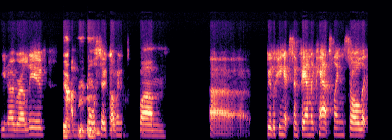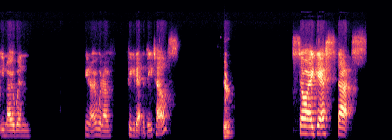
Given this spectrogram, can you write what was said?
you know where I live. Yeah. I'm also going to um, uh, be looking at some family counselling. So I'll let you know when, you know, when I've figured out the details. Yeah. So I guess that's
